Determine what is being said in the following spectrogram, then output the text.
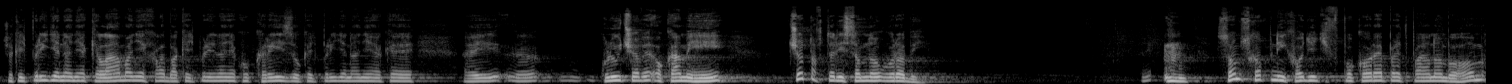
že keď príde na nejaké lámanie chleba, keď príde na nejakú krízu, keď príde na nejaké hej, e, kľúčové okamihy, čo to vtedy so mnou urobí? Som schopný chodiť v pokore pred Pánom Bohom,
